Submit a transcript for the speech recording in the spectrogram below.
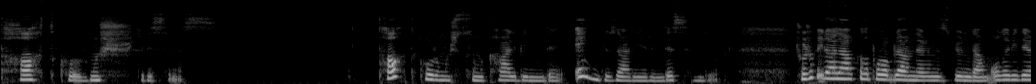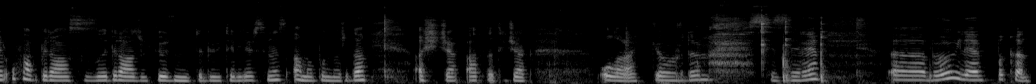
taht kurmuş gibisiniz taht kurmuşsun kalbinde en güzel yerindesin diyor. Çocuk ile alakalı problemleriniz gündem olabilir. Ufak bir rahatsızlığı birazcık gözünüzde büyütebilirsiniz ama bunları da aşacak, atlatacak olarak gördüm sizlere. Ee, böyle bakın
